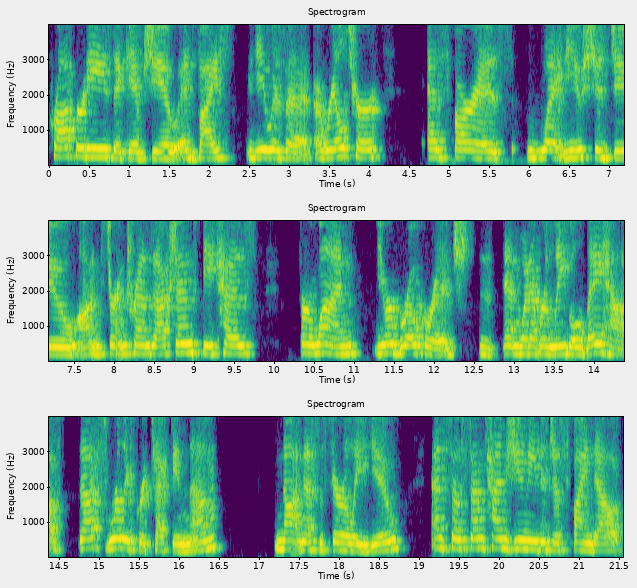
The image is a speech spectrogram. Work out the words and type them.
properties. It gives you advice, you as a, a realtor, as far as what you should do on certain transactions because for one your brokerage and whatever legal they have that's really protecting them not necessarily you and so sometimes you need to just find out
